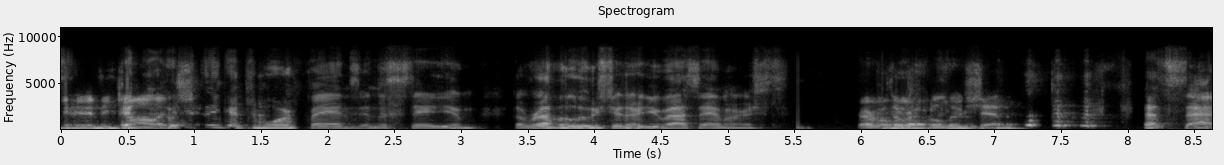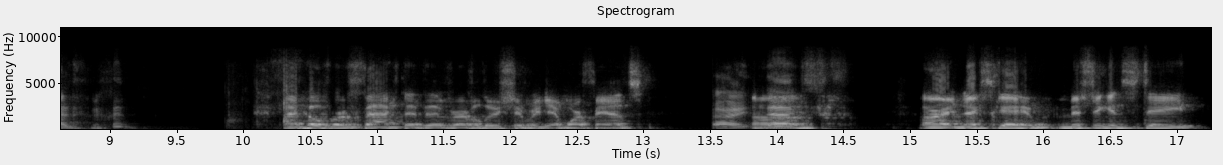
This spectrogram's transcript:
community Who do you think gets more fans in the stadium? The Revolution or UMass Amherst? The Revolution. Revolution. That's sad. I know for a fact that the Revolution would get more fans. All right, Um, next. all right, next game: Michigan State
